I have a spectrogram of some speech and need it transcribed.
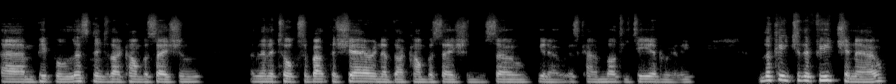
um, people listening to that conversation, and then it talks about the sharing of that conversation. So, you know, it's kind of multi-tiered, really. Looking to the future now,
